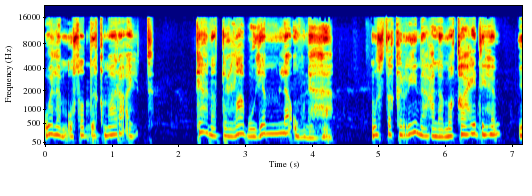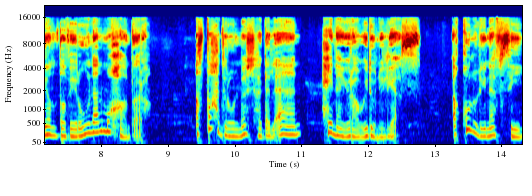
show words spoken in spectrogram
ولم أصدق ما رأيت. كان الطلاب يملؤونها مستقرين على مقاعدهم ينتظرون المحاضرة. أستحضر المشهد الآن حين يراودني الياس. أقول لنفسي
